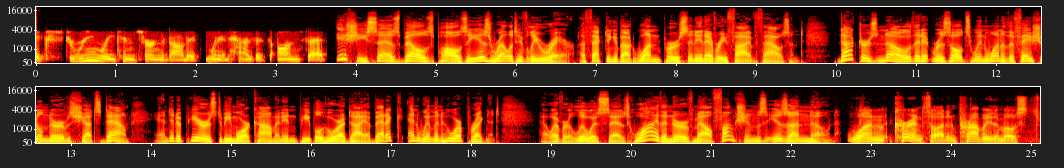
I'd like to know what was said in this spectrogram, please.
extremely concerned about it when it has its onset. Ishii says Bell's palsy is relatively rare, affecting about one person in every 5,000. Doctors know that it results when one of the facial nerves shuts down, and it appears to be more common in people who are diabetic and women who are pregnant. However, Lewis says why the nerve malfunctions is unknown. One current thought, and probably the most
